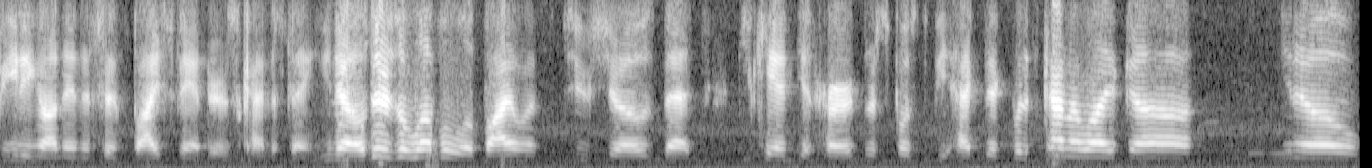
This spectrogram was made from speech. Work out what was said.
beating on innocent bystanders kind of thing. You know, there's a level of violence to shows that you can get hurt. They're supposed to be hectic, but it's kind of like uh, you know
